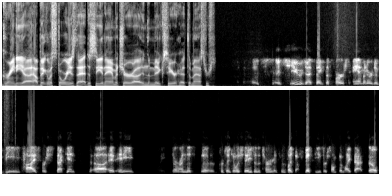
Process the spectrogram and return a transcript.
Greeny, uh, how big of a story is that to see an amateur uh, in the mix here at the Masters? It's huge. I think the first amateur to be tied for second uh, at any point during this uh, particular stage of the tournament since like the 50s or something like that. So,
